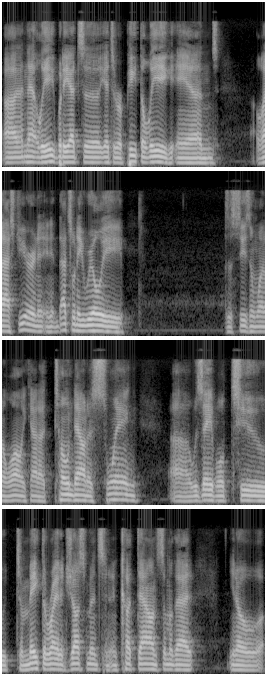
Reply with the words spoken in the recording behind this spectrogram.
uh, in that league, but he had to he had to repeat the league and last year, and, and that's when he really, the season went along, he kind of toned down his swing, uh, was able to to make the right adjustments and, and, cut down some of that, you know,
